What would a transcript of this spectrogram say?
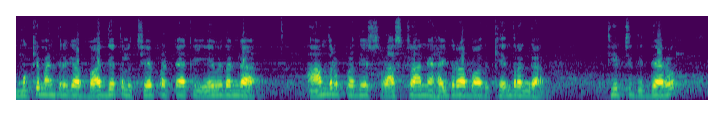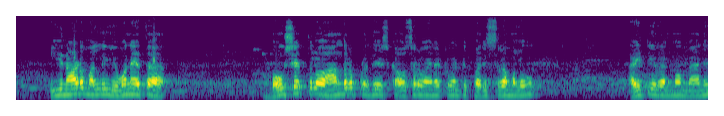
ముఖ్యమంత్రిగా బాధ్యతలు చేపట్టాక ఏ విధంగా ఆంధ్రప్రదేశ్ రాష్ట్రాన్ని హైదరాబాద్ కేంద్రంగా తీర్చిదిద్దారో ఈనాడు మళ్ళీ యువనేత భవిష్యత్తులో ఆంధ్రప్రదేశ్కి అవసరమైనటువంటి పరిశ్రమలు ఐటీ రంగం కానీ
